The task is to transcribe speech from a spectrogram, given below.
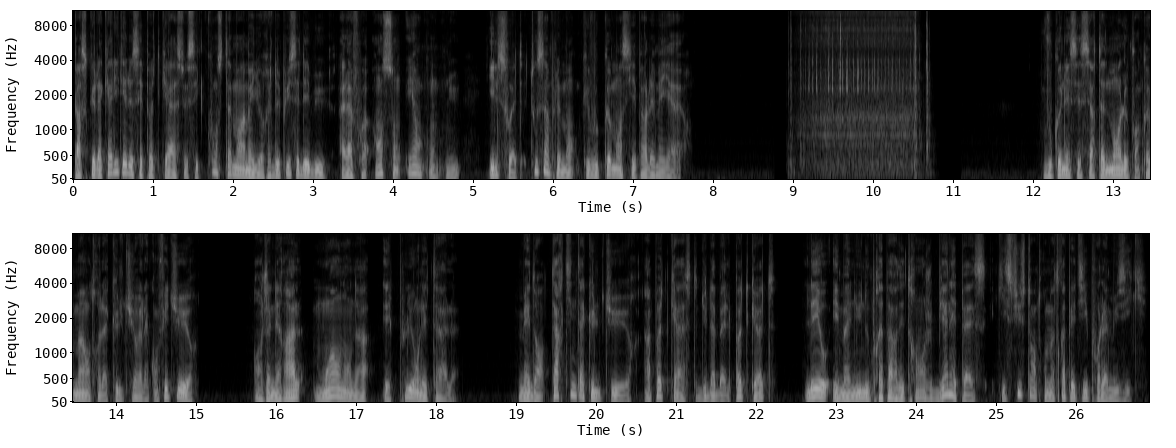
Parce que la qualité de ces podcasts s'est constamment améliorée depuis ses débuts, à la fois en son et en contenu, il souhaite tout simplement que vous commenciez par le meilleur. Vous connaissez certainement le point commun entre la culture et la confiture. En général, moins on en a et plus on l'étale. Mais dans Tartine ta culture, un podcast du label Podcut, Léo et Manu nous préparent des tranches bien épaisses qui sustenteront notre appétit pour la musique.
